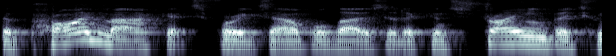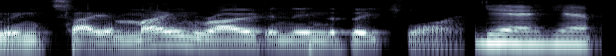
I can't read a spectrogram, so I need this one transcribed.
the prime markets, for example, those that are constrained between, say, a main road and then the beach line Yeah, yeah.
